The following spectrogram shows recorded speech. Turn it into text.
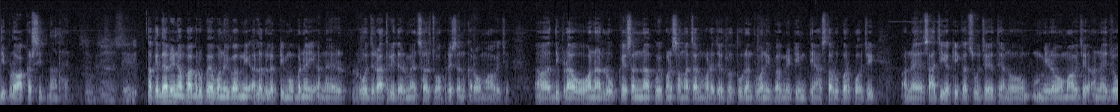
દીપડો આકર્ષિત ન થાય. તકેદારીના ભાગરૂપે વન વિભાગની અલગ અલગ ટીમો બનાવી અને રોજ રાત્રિ દરમિયાન સર્ચ ઓપરેશન કરવામાં આવે છે. દીપડા હોવાના લોકેશનના કોઈ પણ સમાચાર મળે છે, તો તુરંત વન વિભાગની ટીમ ત્યાં સ્થળ ઉપર પહોંચી અને સાચી હકીકત શું છે તેનું મેળવવામાં આવે છે અને જો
